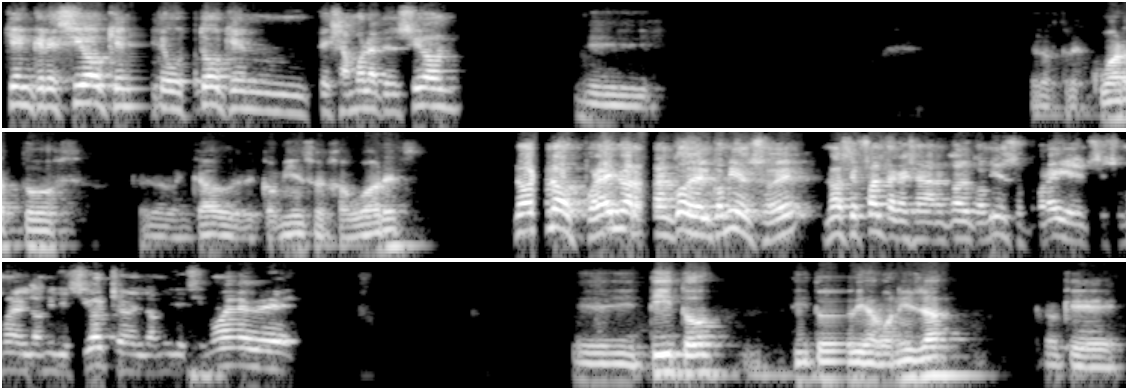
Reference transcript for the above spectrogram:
¿Quién creció? ¿Quién te gustó? ¿Quién te llamó la atención? Y de los tres cuartos, que ha arrancado desde el comienzo de Jaguares. No, no, por ahí no arrancó desde el comienzo, ¿eh? No hace falta que hayan arrancado el comienzo, por ahí se sumó en el 2018, en el 2019. Y Tito, Tito Díaz Bonilla, creo que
